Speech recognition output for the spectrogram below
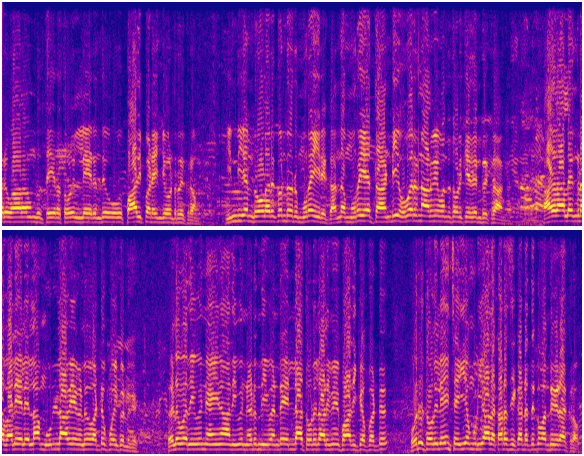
பெரும்பாலும் செய்கிற தொழிலில் இருந்து பாதிப்படைஞ்சு கொண்டு இருக்கிறோம் இந்தியன் ரோலருக்குன்ற ஒரு முறை இருக்கு. அந்த முறையை தாண்டி ஒவ்வொரு நாளுமே வந்து தொழில் இருக்கிறாங்க அதனால எங்களோட வலையில எல்லாம் உள்ளாவே இழுவட்டு போய்க்கொண்டு எழுபதீவு நைனாதீவு நெடுந்தீவுன்ற எல்லா தொழிலாளியுமே பாதிக்கப்பட்டு ஒரு தொழிலையும் செய்ய முடியாத கடைசி கட்டத்துக்கு வந்து கிடக்கிறோம்.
